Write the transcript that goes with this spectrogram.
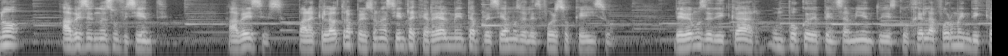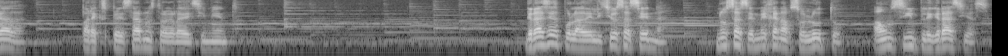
No, a veces no es suficiente. A veces, para que la otra persona sienta que realmente apreciamos el esfuerzo que hizo, debemos dedicar un poco de pensamiento y escoger la forma indicada para expresar nuestro agradecimiento. Gracias por la deliciosa cena. No se asemeja en absoluto a un simple gracias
